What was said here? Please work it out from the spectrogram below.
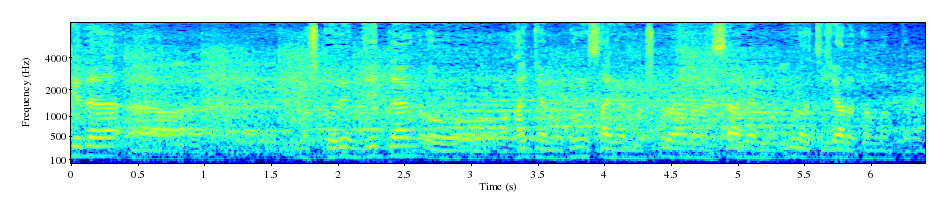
كده آه مشكورين جدا وحجا مبرور صحيح مشكور عملا سالما مقبولا وتجارة منطقه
